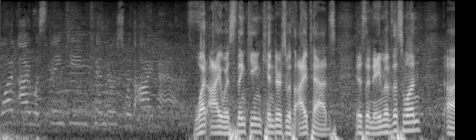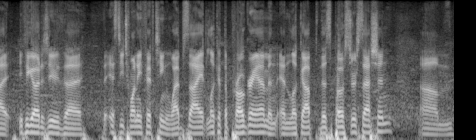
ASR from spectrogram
What I Was Thinking Kinders with iPads. What I Was Thinking Kinders with iPads is the name of this one. Uh, if you go to do the, the ISTE 2015 website, look at the program and, and look up this poster session. Um,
